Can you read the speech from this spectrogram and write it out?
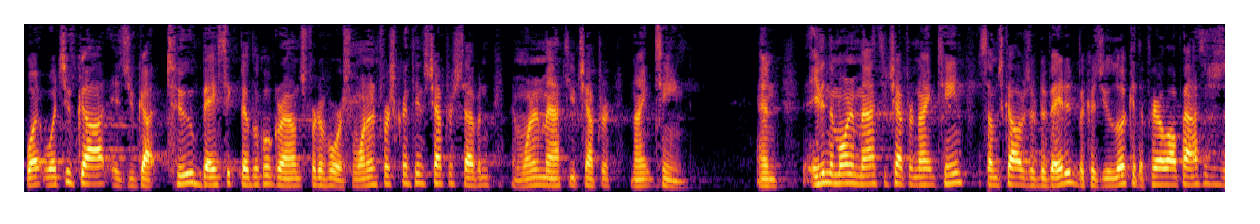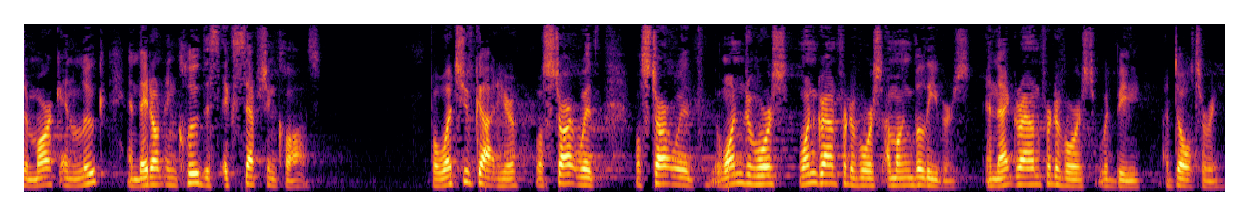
what, what you've got is you've got two basic biblical grounds for divorce. One in 1 Corinthians chapter 7 and one in Matthew chapter 19. And even the one in Matthew chapter 19, some scholars have debated because you look at the parallel passages in Mark and Luke and they don't include this exception clause. But what you've got here, we'll start with, we'll start with one divorce, one ground for divorce among believers. And that ground for divorce would be adultery.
